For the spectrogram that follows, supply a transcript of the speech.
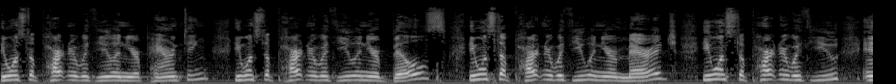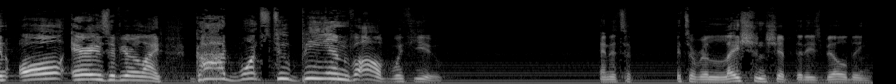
He wants to partner with you in your parenting. He wants to partner with you in your bills. He wants to partner with you in your marriage. He wants to partner with you in all areas of your life. God wants to be involved with you. And it's a, it's a relationship that He's building.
